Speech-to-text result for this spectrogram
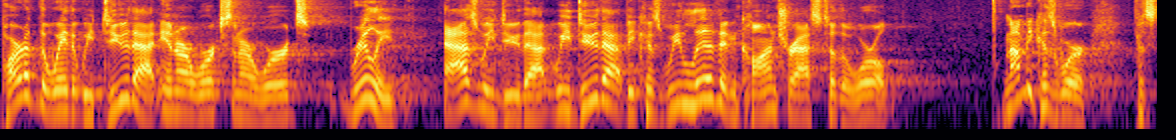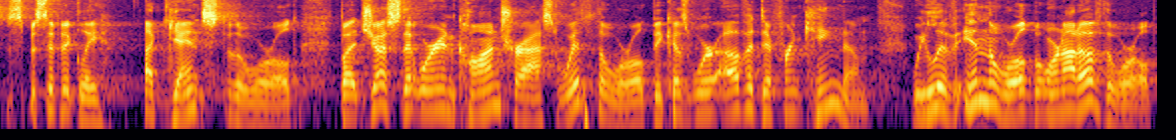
Part of the way that we do that in our works and our words really as we do that, we do that because we live in contrast to the world. Not because we're specifically against the world, but just that we're in contrast with the world because we're of a different kingdom. We live in the world, but we're not of the world.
